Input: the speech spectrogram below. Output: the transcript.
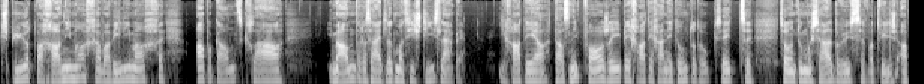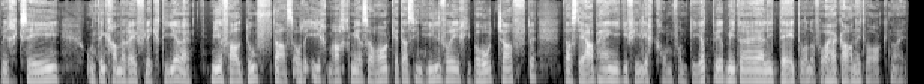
spürt, was kann ich machen, was will ich machen, aber ganz klar im anderen sagt, schau mal, es ist dein Leben. Ich kann dir das nicht vorschreiben, ich kann dich auch nicht unter Druck setzen, sondern du musst selber wissen, was du willst. Aber ich sehe und dann kann man reflektieren. Mir fällt auf das oder ich mache mir Sorgen. Das sind hilfreiche Botschaften, dass der Abhängige vielleicht konfrontiert wird mit einer Realität, die er vorher gar nicht wahrgenommen hat.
